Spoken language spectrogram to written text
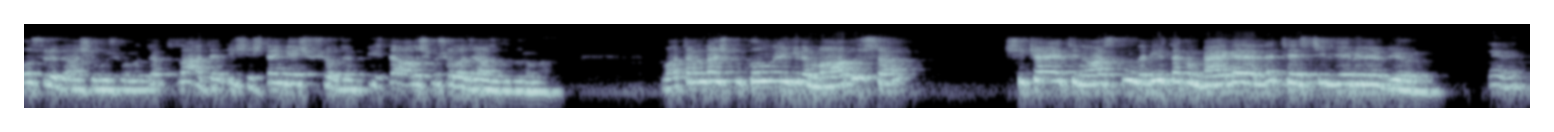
O sürede aşılmış olacak. Zaten iş işten geçmiş olacak. Biz de alışmış olacağız bu duruma. Vatandaş bu konuyla ilgili mağdursa şikayetini aslında bir takım belgelerle tescilleyebilir diyorum. Evet,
